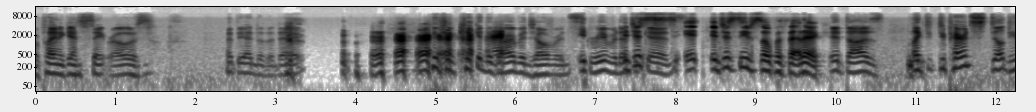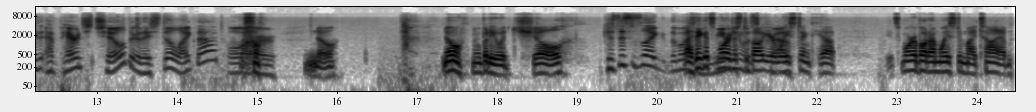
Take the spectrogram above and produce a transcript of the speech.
we're playing against St. Rose at the end of the day. You're kicking the garbage over and It- screaming at it just the kids. it it just seems so pathetic. It does. Like, do, do parents still do? They, have parents chilled? Or are they still like that? Or No. No, nobody would chill. because this is like the most. I think it's more just meaningless about you're wasting. Yeah, it's more about I'm wasting my time.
